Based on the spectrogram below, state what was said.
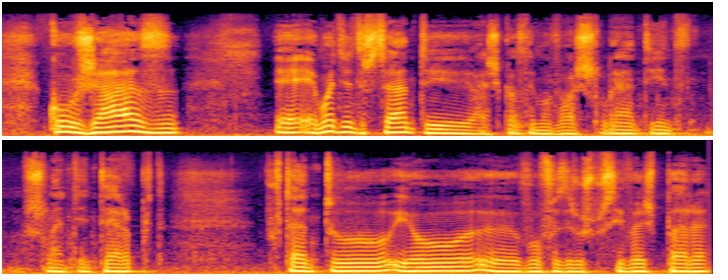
com jazz. É, é, muito interessante e acho que ele tem uma voz excelente, um excelente intérprete. Portanto, eu uh, vou fazer os possíveis para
